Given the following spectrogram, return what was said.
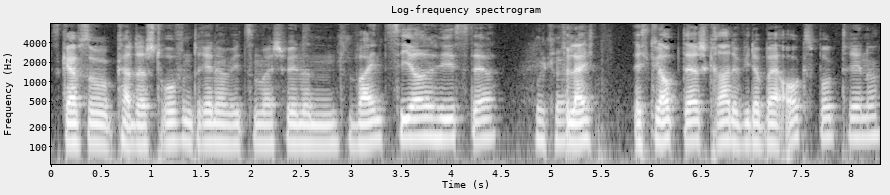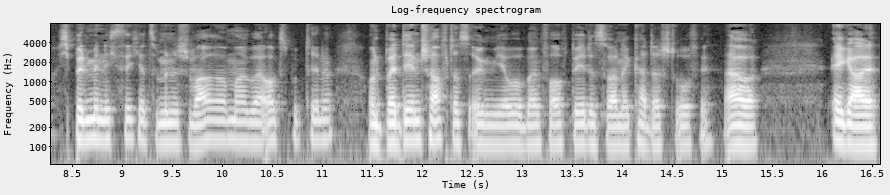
es gab so Katastrophentrainer wie zum Beispiel einen Weinzieher hieß der. Okay. Vielleicht, ich glaube, der ist gerade wieder bei Augsburg Trainer. Ich bin mir nicht sicher, zumindest war er mal bei Augsburg Trainer. Und bei denen schafft das irgendwie, aber beim VfB, das war eine Katastrophe. Aber egal.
